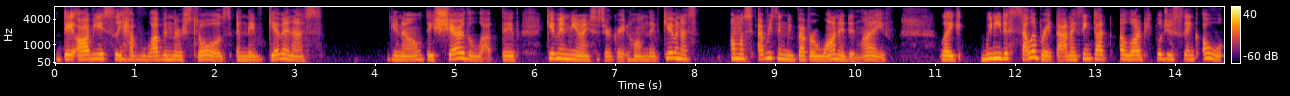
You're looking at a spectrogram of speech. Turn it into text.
they obviously have love in their souls and they've given us you know they share the love. They've given me and my sister a great home. They've given us almost everything we've ever wanted in life. Like we need to celebrate that and i think that a lot of people just think oh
